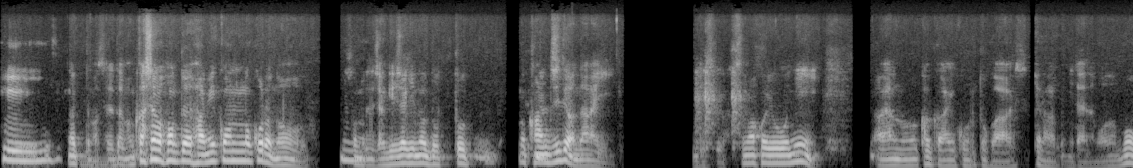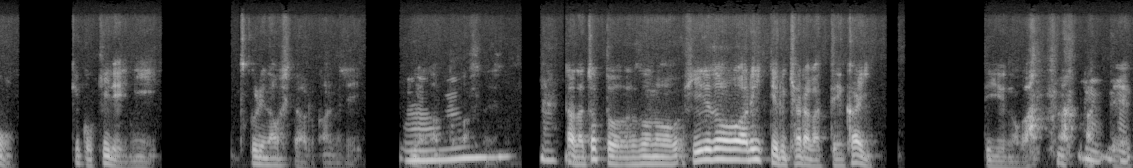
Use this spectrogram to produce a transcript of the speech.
へえ。なってますね。だ昔の本当にファミコンの頃のうんそのジャギジャギのドットの感じではないんですよ。スマホ用にあの各アイコンとかキャラみたいなものも結構綺麗に作り直してある感じうにはなってますね。ん。ただちょっとそのフィールドを歩いているキャラがでかいっていうのが あうんって、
